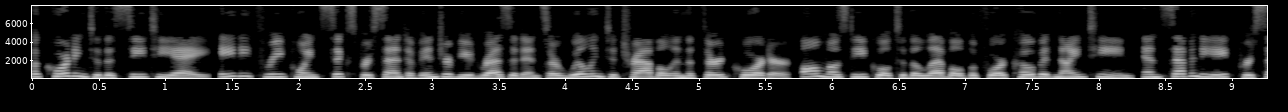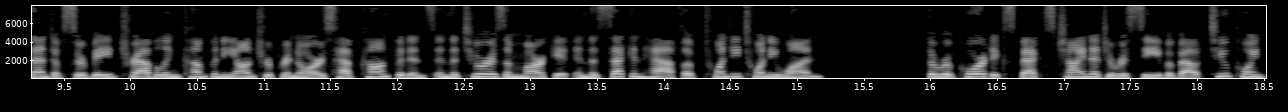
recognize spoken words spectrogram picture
According to the CTA, 83.6% of interviewed residents are willing to travel in the third quarter, almost equal to the level before COVID-19, and 78% of surveyed traveling company entrepreneurs have confidence in the tourism market in the second half of 2021. The report expects China to receive about 2.6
